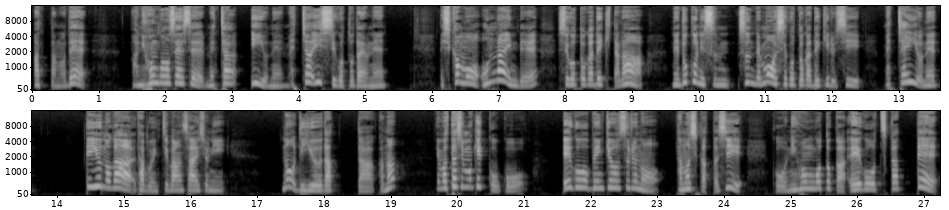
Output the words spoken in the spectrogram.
あったので、あ、日本語の先生めっちゃいいよね。めっちゃいい仕事だよね。でしかもオンラインで仕事ができたら、ね、どこに住ん住んでも仕事ができるし、めっちゃいいよねっていうのが多分一番最初にの理由だったかな。で私も結構こう、英語を勉強するの楽しかったし、こう日本語とか英語を使って、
